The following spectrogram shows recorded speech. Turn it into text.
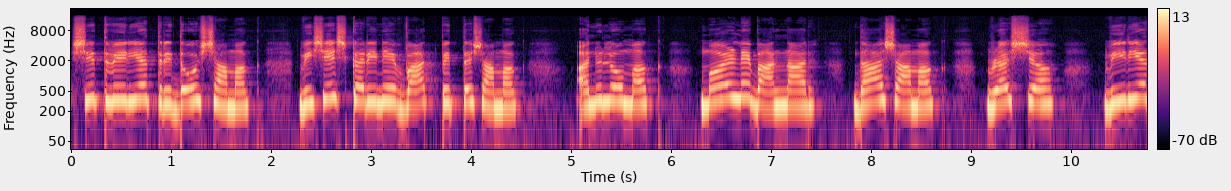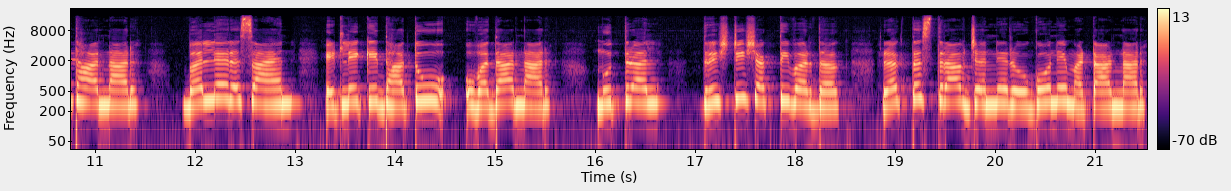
શીતવીર્ય ત્રિદોષ શામક વિશેષ કરીને વાત પિત્ત શામક અનુલોમક, મળને બાંધનાર દાહ શામક વૃશ્ય વીર્ય ધારનાર, બલ્ય રસાયન એટલે કે ધાતુ વધારનાર, મૂત્રલ, દૃષ્ટિશક્તિવર્ધક રક્તસ્રાવજન્ય રોગોને મટાડનાર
